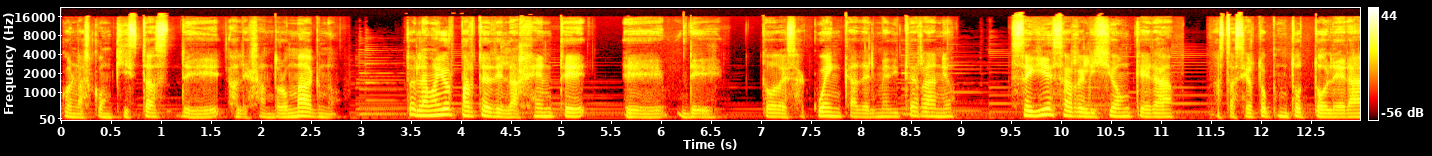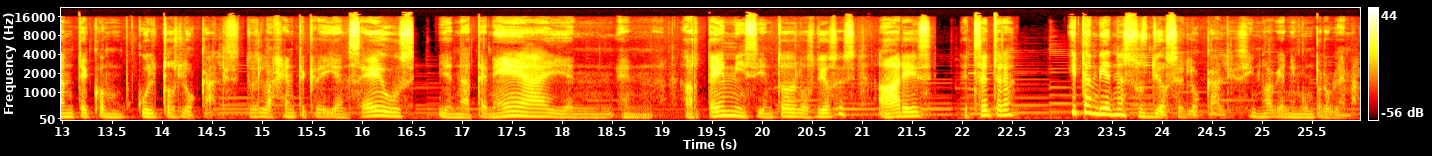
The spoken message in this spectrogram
con las conquistas de Alejandro Magno. Entonces la mayor parte de la gente eh, de toda esa cuenca del Mediterráneo seguía esa religión que era hasta cierto punto tolerante con cultos locales. Entonces la gente creía en Zeus y en Atenea y en, Artemis y en todos los dioses, Ares, etc. Y también en sus dioses locales, y no había ningún problema.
